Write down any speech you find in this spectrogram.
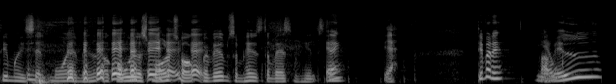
det må I selv more jer med, og gå ud og small talk med hvem som helst og hvad som helst. Ja. Ja. Ikke? ja. Det var det. Jo.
